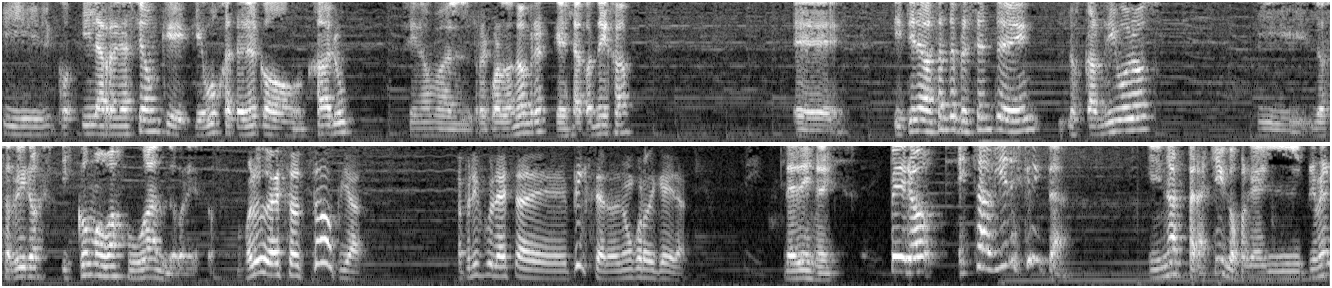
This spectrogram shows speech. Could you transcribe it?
Y, y la relación que, que busca tener con Haru, si no mal recuerdo el nombre, que es la coneja. Eh, y tiene bastante presente en los carnívoros y los herbívoros y cómo va jugando con eso. Boludo, es Zootopia. La película esa de Pixar, no me acuerdo de qué era. de Disney. Pero está bien escrita. Y no es para chicos, porque el primer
